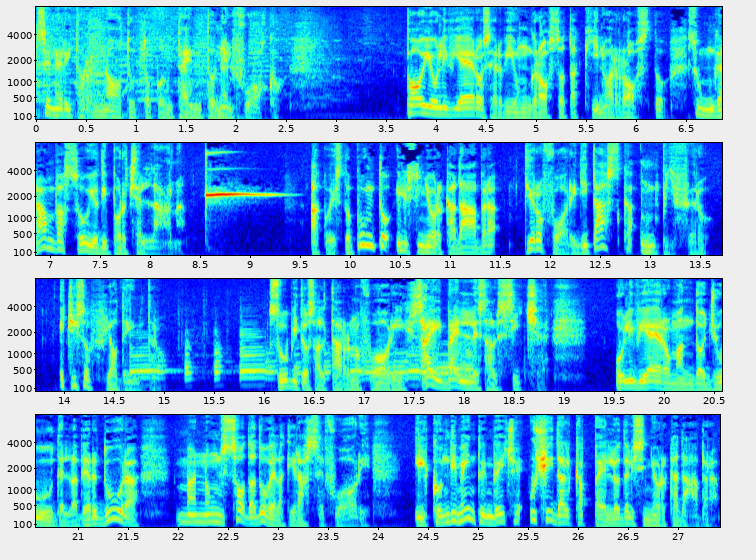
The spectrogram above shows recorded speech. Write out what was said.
se ne ritornò tutto contento nel fuoco. Poi Oliviero servì un grosso tacchino arrosto su un gran vassoio di porcellana. A questo punto il signor Cadabra tirò fuori di tasca un piffero e ci soffiò dentro. Subito saltarono fuori sei belle salsicce. Oliviero mandò giù della verdura, ma non so da dove la tirasse fuori. Il condimento invece uscì dal cappello del signor Cadabra.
